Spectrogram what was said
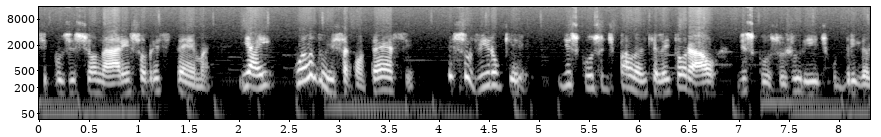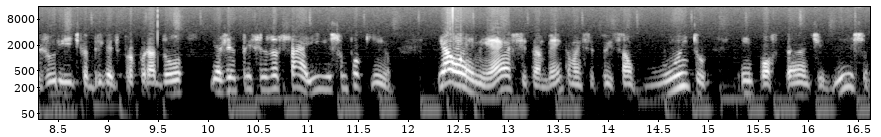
se posicionarem sobre esse tema. E aí, quando isso acontece, isso vira o quê? discurso de palanque eleitoral, discurso jurídico, briga jurídica, briga de procurador, e a gente precisa sair isso um pouquinho. E a OMS também, que é uma instituição muito importante nisso,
